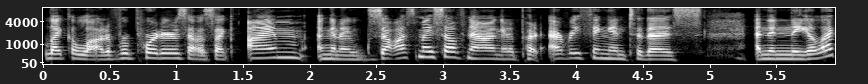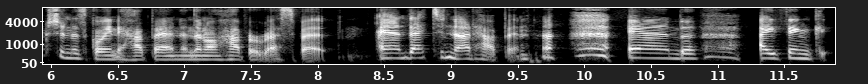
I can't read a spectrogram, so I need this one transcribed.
like a lot of reporters, I was like, I'm I'm gonna exhaust myself now. I'm gonna put everything into this, and then the election is going to happen, and then I'll have a respite. And that did not happen. and I think,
